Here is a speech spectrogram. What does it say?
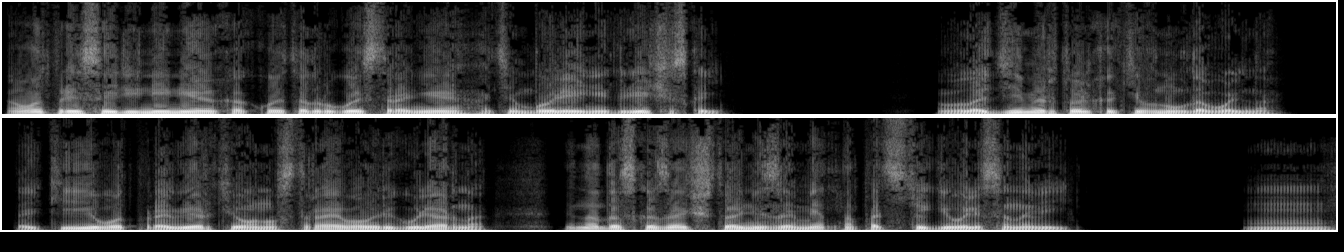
А вот присоединение к какой-то другой стране, а тем более не греческой... Владимир только кивнул довольно. Такие вот проверки он устраивал регулярно, и надо сказать, что они заметно подстегивали сыновей. Ммм,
